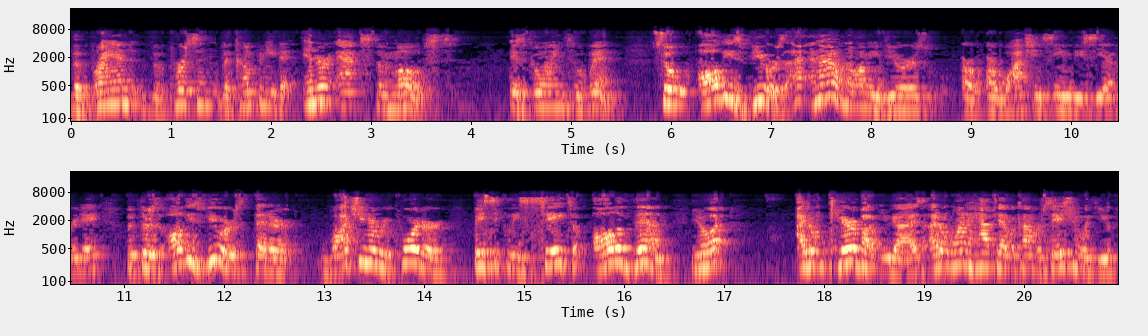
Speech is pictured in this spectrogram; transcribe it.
the brand, the person, the company that interacts the most is going to win. So all these viewers, and I don't know how many viewers are, are watching CNBC every day, but there's all these viewers that are watching a reporter basically say to all of them, you know what? I don't care about you guys. I don't want to have to have a conversation with you.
